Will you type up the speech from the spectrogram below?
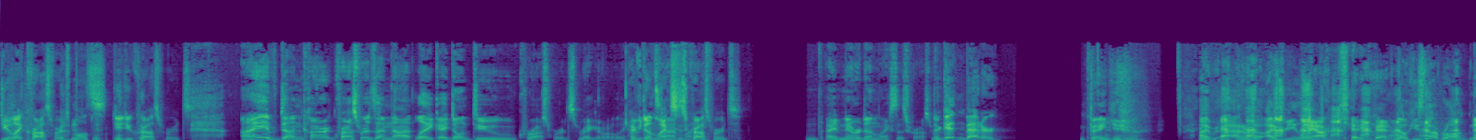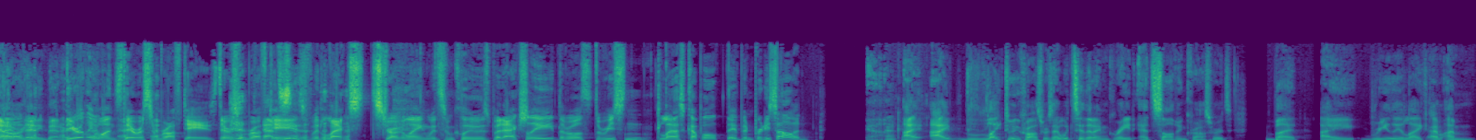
do you like crosswords Moltz? do you do crosswords I have done car- crosswords. I'm not like I don't do crosswords regularly. have you done It's Lex's crosswords I've never done Lex's crosswords. they're getting better Thank you. I, I don't know. I really. they are getting better No, he's not wrong. No, they are getting better. The early ones, there were some rough days. There were some rough days with Lex struggling with some clues, but actually, the most the recent last couple, they've been pretty solid. Yeah. Okay. I, I like doing crosswords. I wouldn't say that I'm great at solving crosswords, but I really like I'm I'm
